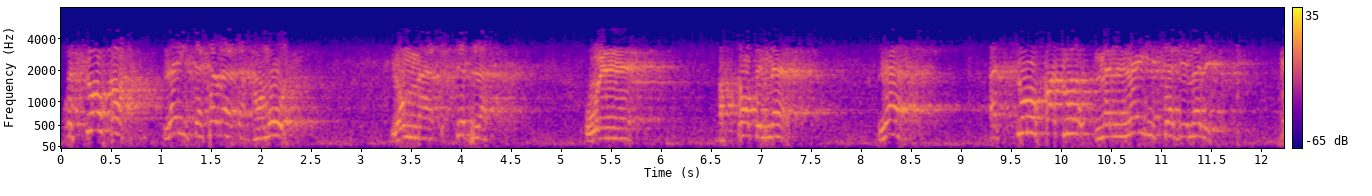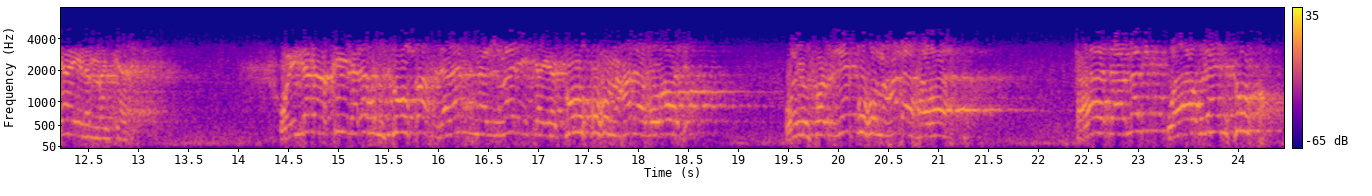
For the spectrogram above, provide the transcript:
والسوقة ليس كما تفهمون. يوم السفلة وأسقاط الناس. لا السوقة من ليس بملك كائنا من كان. وإنما قيل لهم سوقة لأن الملك يسوقهم على مراده ويصرفهم على هواه. فهذا ملك وهؤلاء سوقة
